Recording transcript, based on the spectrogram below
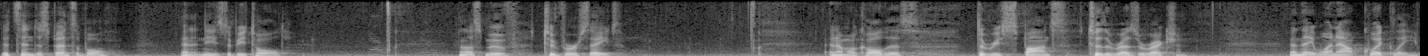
it's indispensable, and it needs to be told. Now let's move to verse 8. And I'm going to call this the response to the resurrection. And they went out quickly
